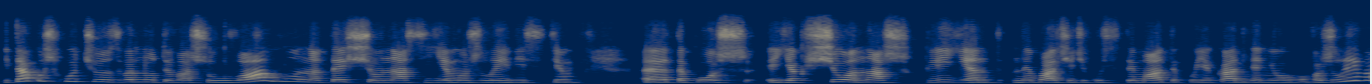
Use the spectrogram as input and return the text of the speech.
І також хочу звернути вашу увагу на те, що в нас є можливість е, також, якщо наш клієнт не бачить якусь тематику, яка для нього важлива,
